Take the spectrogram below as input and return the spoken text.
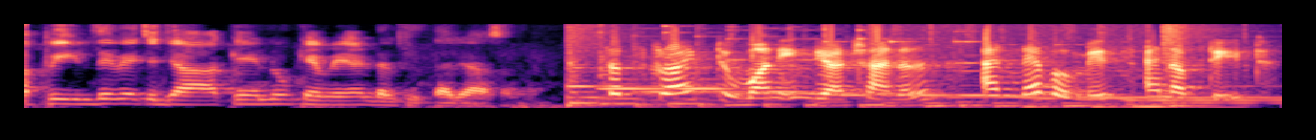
ਅਪੀਲ ਦੇ ਵਿੱਚ ਜਾ ਕੇ ਇਹਨੂੰ ਕਿਵੇਂ ਹੈਂਡਲ ਕੀਤਾ ਜਾ ਸਕਦਾ। Subscribe to One India channel and never miss an update.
